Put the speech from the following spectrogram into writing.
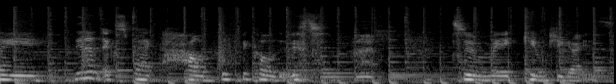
I didn't expect how difficult it is to make kimchi guys.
